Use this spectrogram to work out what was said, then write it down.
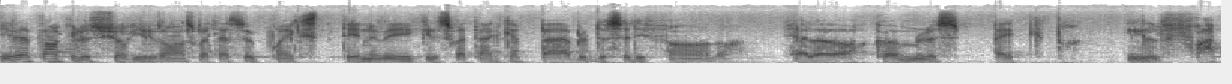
Il attend que le survivant soit à ce point exténué qu'il soit incapable de se défendre. Et alors, comme le spectre, il frappe.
